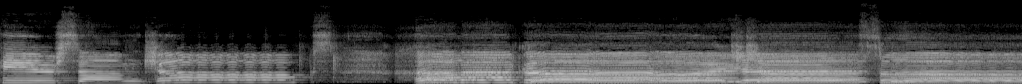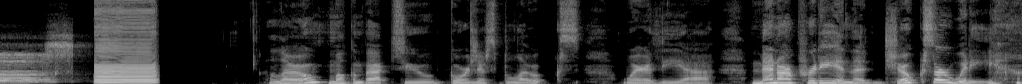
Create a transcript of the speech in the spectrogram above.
hear some jokes about gorgeous blokes. Hello, welcome back to Gorgeous Blokes, where the uh, men are pretty and the jokes are witty. uh,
